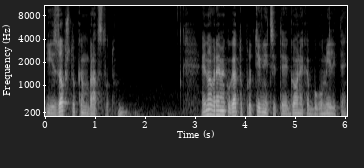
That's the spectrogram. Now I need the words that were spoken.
и изобщо към братството. Едно време, когато противниците гонеха богомилите,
